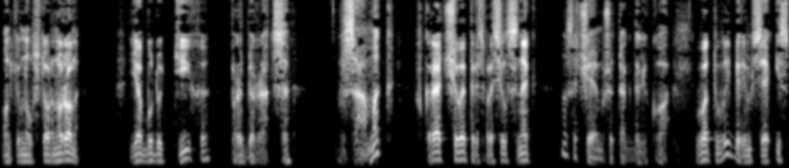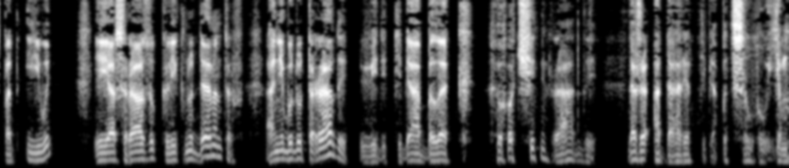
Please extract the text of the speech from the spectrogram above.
он кивнул в сторону Рона, — я буду тихо пробираться. — В замок? — вкратчиво переспросил Снег. — Ну зачем же так далеко? Вот выберемся из-под ивы и я сразу кликну Дементоров. Они будут рады видеть тебя, Блэк, очень рады. Даже одарят тебя поцелуем.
